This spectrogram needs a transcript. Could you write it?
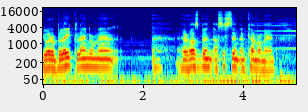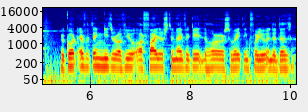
You are Blake Langermann, uh, her husband, assistant, and cameraman. Record everything. Neither of you are fighters to navigate the horrors waiting for you in the desert.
